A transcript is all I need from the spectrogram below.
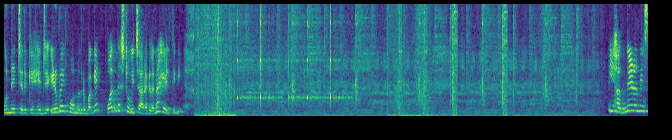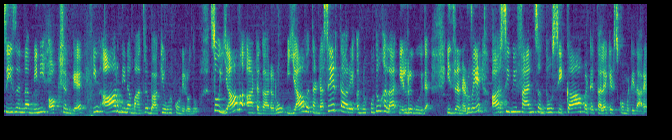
ಮುನ್ನೆಚ್ಚರಿಕೆ ಹೆಜ್ಜೆ ಇಡಬೇಕು ಅನ್ನೋದ್ರ ಬಗ್ಗೆ ಒಂದಷ್ಟು ವಿಚಾರಗಳನ್ನು ಹೇಳ್ತೀನಿ. ಹದಿನೇಳನೇ ಸೀಸನ್ನ ಮಿನಿ ಆಕ್ಷನ್ಗೆ ಇನ್ನು ಆರು ದಿನ ಮಾತ್ರ ಬಾಕಿ ಉಳ್ಕೊಂಡಿರೋದು. ಸೊ ಯಾವ ಆಟಗಾರರು ಯಾವ ತಂಡ ಸೇರ್ತಾರೆ ಅನ್ನೋ ಕುತೂಹಲ ಎಲ್ರಿಗೂ ಇದೆ. ಇದರ ನಡುವೆ ಆರ್ ಸಿ ಬಿ ಫ್ಯಾನ್ಸ್ ಅಂತೂ ಸಿಕ್ಕಾಪಟ್ಟೆ ತಲೆ ಕೆಡಿಸ್ಕೊಂಡ್ಬಿಟ್ಟಿದ್ದಾರೆ.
